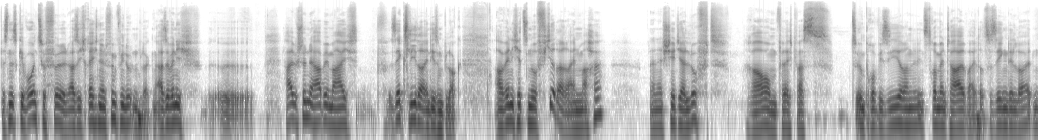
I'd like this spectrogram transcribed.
wir sind es gewohnt zu füllen. Also ich rechne in fünf Minuten Blöcken. Also wenn ich äh, eine halbe Stunde habe, mache ich sechs Lieder in diesem Block. Aber wenn ich jetzt nur vier da reinmache, dann entsteht ja Luft, Raum, vielleicht was zu improvisieren, instrumental weiter zu singen den Leuten,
